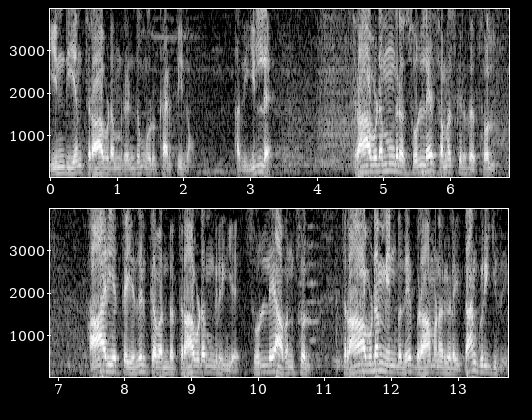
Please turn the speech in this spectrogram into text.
இந்தியம் திராவிடம் ரெண்டும் ஒரு கற்பிதம். அது இல்லை. திராவிடம்ங்கிற சொல்லே சமஸ்கிருத சொல். ஆரியத்தை எதிர்க்க வந்த திராவிடம்ங்கிறீங்க. சொல்லே அவன் சொல். திராவிடம் என்பதே பிராமணர்களைத்தான் குறிக்குது.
